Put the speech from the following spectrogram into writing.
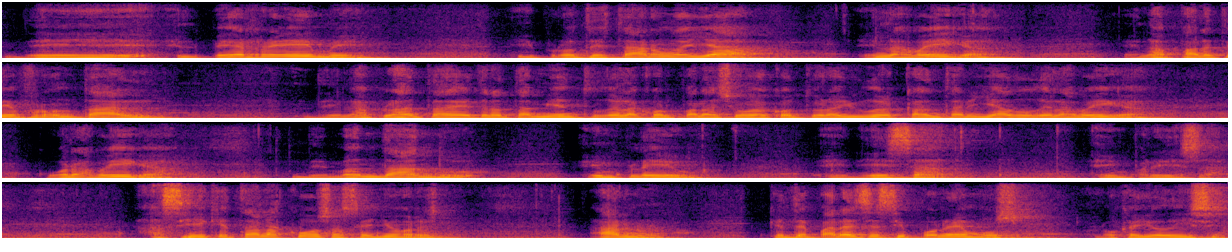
del PRM y protestaron allá en La Vega, en la parte frontal de la planta de tratamiento de la Corporación de Ayuda Alcantarillado de La Vega, Cora Vega, demandando empleo en esa empresa. Así es que están las cosas, señores. Arnold, ¿qué te parece si ponemos lo que ellos dicen?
